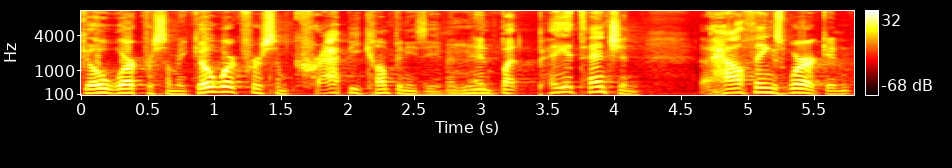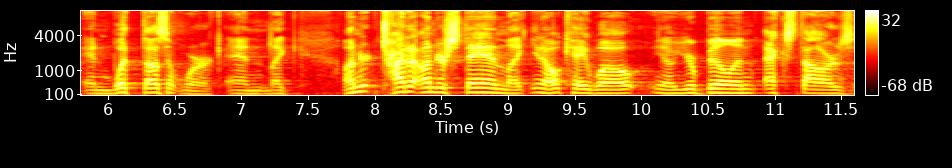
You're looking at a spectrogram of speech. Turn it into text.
go work for somebody. Go work for some crappy companies even, and but pay attention. how things work and, and what doesn't work and like under, try to understand like you know okay well you know you're billing x dollars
